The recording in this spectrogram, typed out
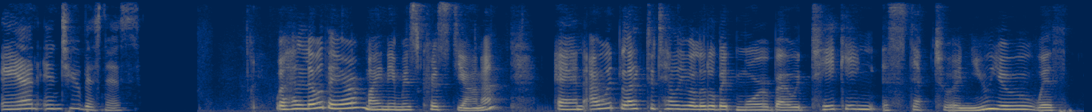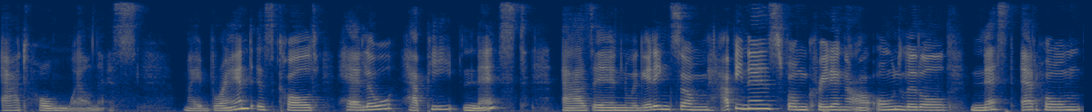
and into business. Well, hello there. My name is Christiane, and I would like to tell you a little bit more about taking a step to a new you with at home wellness. My brand is called Hello Happy Nest, as in we're getting some happiness from creating our own little nest at home.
